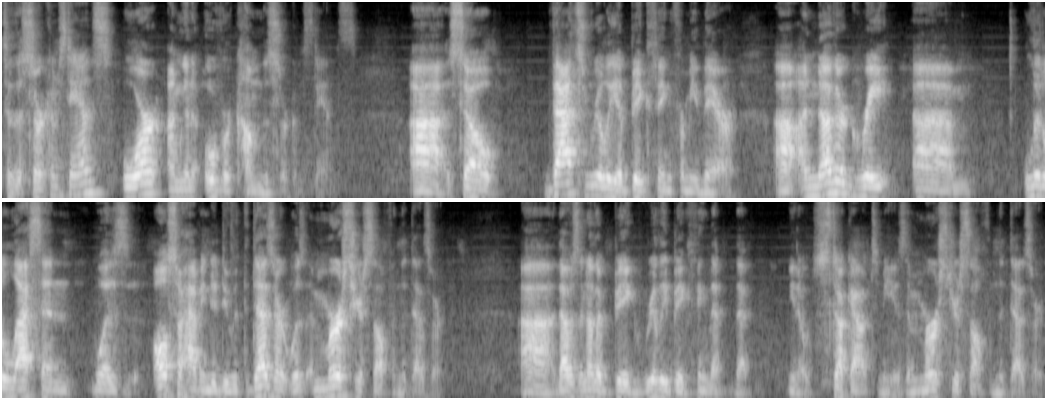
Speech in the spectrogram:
to the circumstance," or "I'm going to overcome the circumstance." Uh, so that's really a big thing for me there. Uh, another great um, little lesson was also having to do with the desert was immerse yourself in the desert. Uh, that was another big, really big thing that that you know stuck out to me is immerse yourself in the desert,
